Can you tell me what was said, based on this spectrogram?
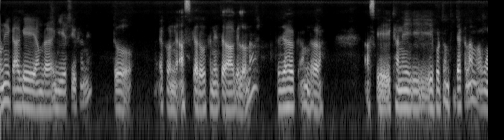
অনেক আগে আমরা গিয়েছি ওখানে। তো এখন আজকে আর ওখানে যাওয়া গেল না। তো যাই হোক, আমরা আজকে এখানে এই পর্যন্ত দেখালাম এবং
